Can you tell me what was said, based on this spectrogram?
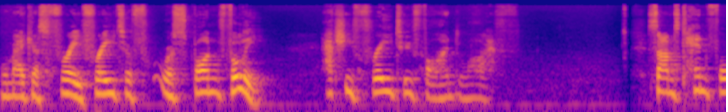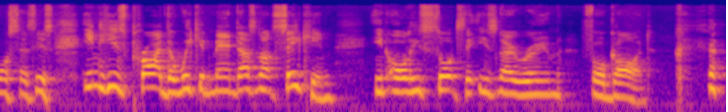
will make us free, free to f- respond fully, actually free to find life. Psalms 10:4 says this, "In his pride the wicked man does not seek him, in all his thoughts there is no room for God."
